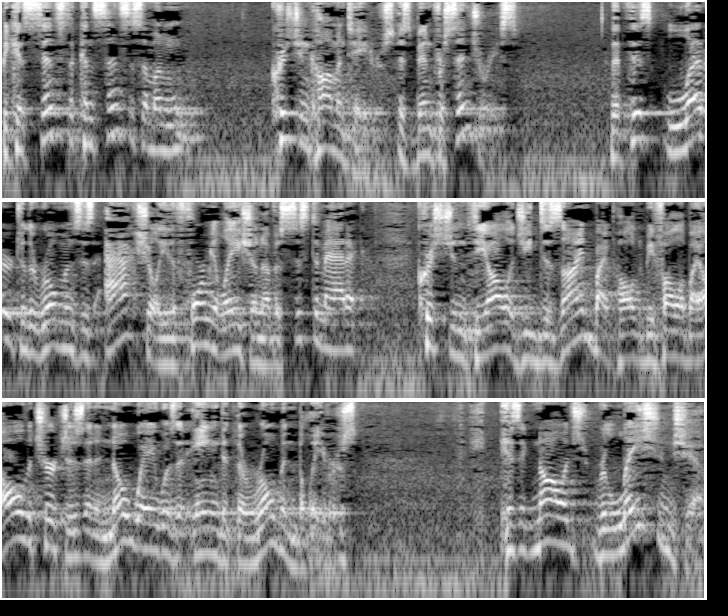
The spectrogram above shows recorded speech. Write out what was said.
because since the consensus among Christian commentators has been for centuries that this letter to the Romans is actually the formulation of a systematic Christian theology designed by Paul to be followed by all the churches, and in no way was it aimed at the Roman believers. His acknowledged relationship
